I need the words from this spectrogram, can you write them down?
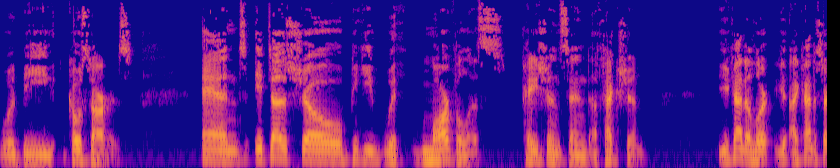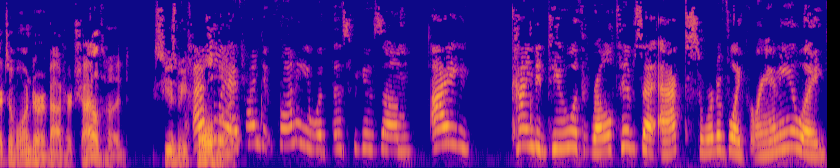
would be co-stars, and it does show Pinkie with marvelous patience and affection. You kind of learn. I kind of start to wonder about her childhood. Excuse me, Actually, I find it funny with this because, um, I kind of deal with relatives that act sort of like Granny. Like,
